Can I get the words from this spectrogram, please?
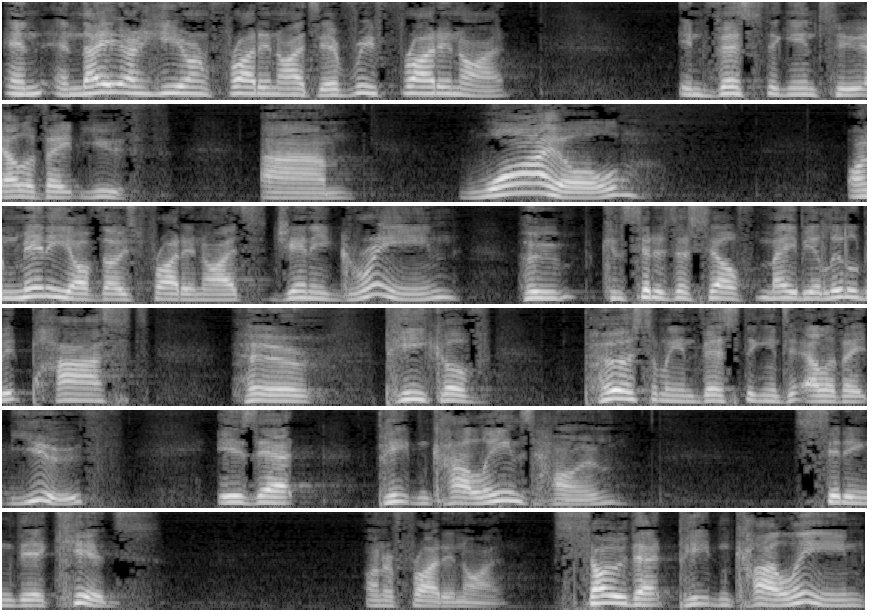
And, and they are here on Friday nights, every Friday night, investing into Elevate Youth. Um, while on many of those Friday nights, Jenny Green, who considers herself maybe a little bit past her peak of personally investing into Elevate Youth, is at Pete and Carlene's home, sitting their kids on a Friday night so that Pete and Carlene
